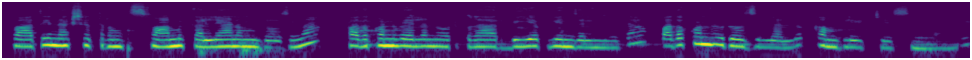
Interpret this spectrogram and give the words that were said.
స్వాతి నక్షత్రం స్వామి కళ్యాణం రోజున పదకొండు వేల నూట పదహారు బియ్యపు గింజల మీద పదకొండు రోజులలో కంప్లీట్ చేసిందండి.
